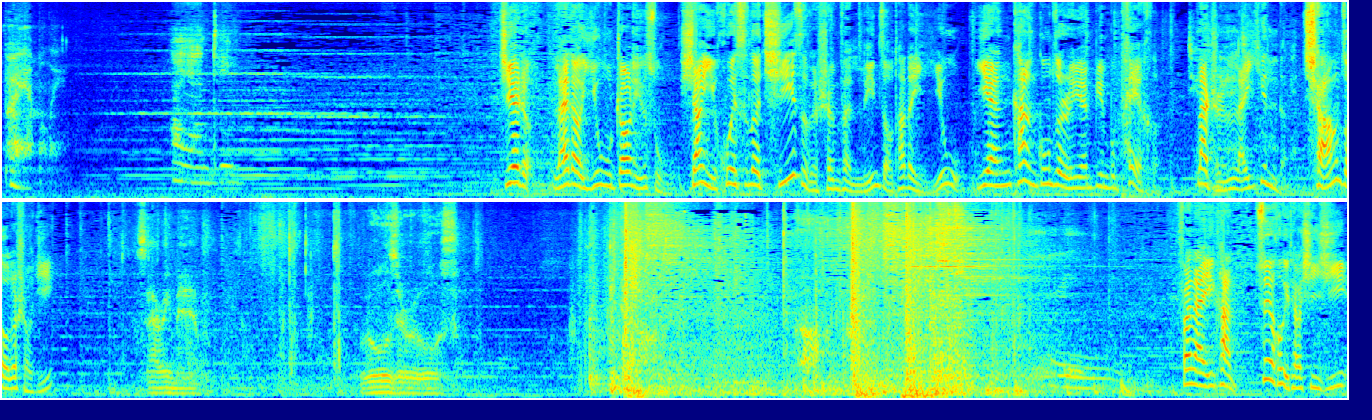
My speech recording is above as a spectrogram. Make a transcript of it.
Bye, Emily. Hi, Auntie. 接着来到遗物招领所，想以惠斯勒妻子的身份领走他的遗物。眼看工作人员并不配合，那只能来硬的，抢走了手机。Sorry, ma'am. Rules are rules. 翻来一看，最后一条信息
